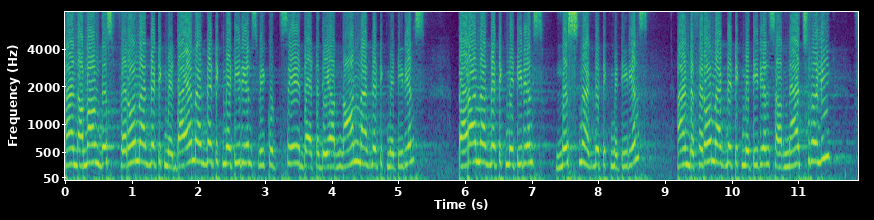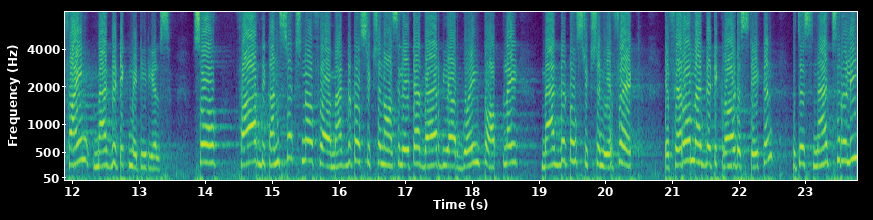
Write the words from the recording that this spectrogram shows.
And among this ferromagnetic, ma- diamagnetic materials, we could say that they are non-magnetic materials, paramagnetic materials, less magnetic materials, and ferromagnetic materials are naturally fine magnetic materials. So, for the construction of a magnetostriction oscillator where we are going to apply magnetostriction effect, a ferromagnetic rod is taken which is naturally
